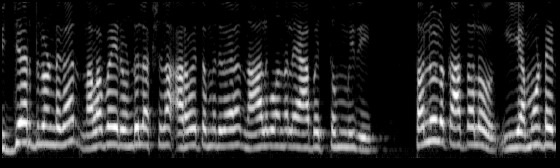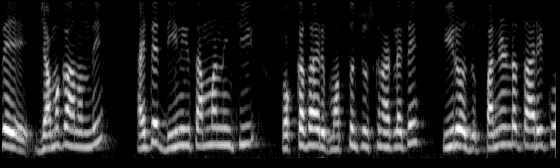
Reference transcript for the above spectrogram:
విద్యార్థులు ఉండగా నలభై రెండు లక్షల అరవై తొమ్మిది వేల నాలుగు వందల యాభై తొమ్మిది. తల్లుల ఖాతాలో ఈ అమౌంట్ అయితే జమ కానుంది. అయితే దీనికి సంబంధించి ఒక్కసారి మొత్తం చూసుకున్నట్లయితే ఈరోజు పన్నెండో తారీఖు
